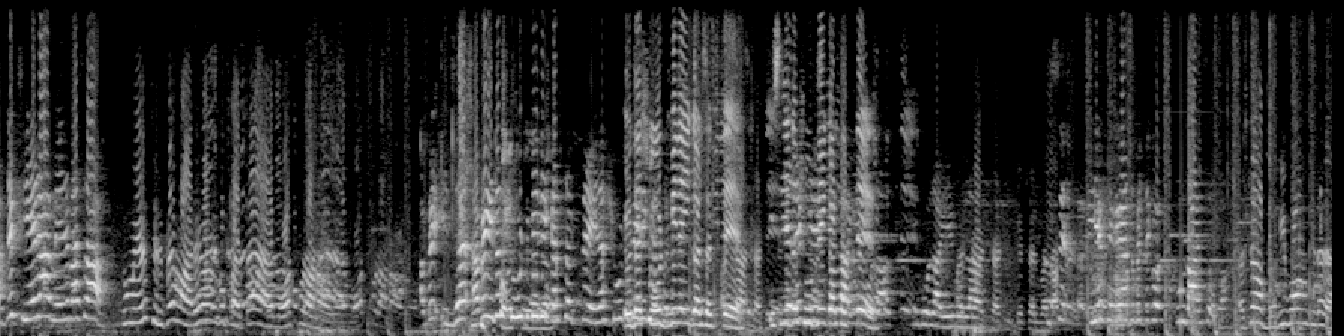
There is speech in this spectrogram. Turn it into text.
आतिक ये रहा मेरे पास आ तू मेरे सिर पे मारेगा मेरे को पता है बहुत पुराना हो गया बहुत पुराना हो गया। अबे इधर अबे इधर शूट भी नहीं कर सकते इधर शूट उधर शूट भी नहीं कर सकते इसलिए तो शूट नहीं कर सकते। ये बोला ये अच्छा बोला। अच्छा ठीक है चल बता। इससे- ये तो फिर तेरे को तू डांस होगा। अच्छा बूगी बॉम्ब किधर है?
